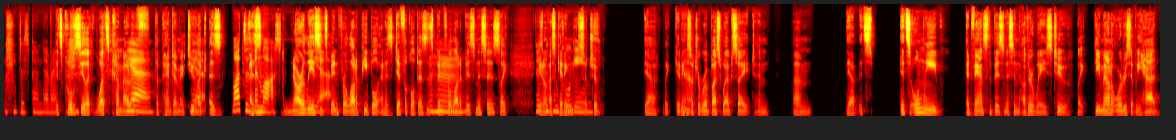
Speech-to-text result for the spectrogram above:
this pandemic. It's cool to see like what's come out Yeah. of the pandemic too. Yeah. Like as Lots has as been lost. gnarly as it's been for a lot of people and as difficult as it's been for a lot of Mhm. businesses, like There's you know, us getting cool such a yeah, like getting Yeah. such a robust website and um yeah, it's it's only advanced the business in other ways too. Like the amount of orders that we had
